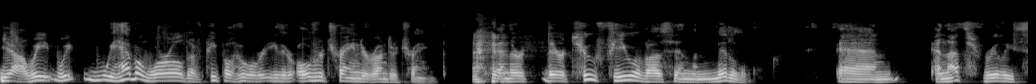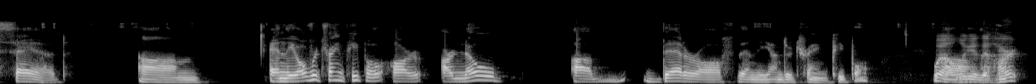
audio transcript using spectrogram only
Yeah, we, we, we have a world of people who are either overtrained or undertrained. and there, there are too few of us in the middle. And, and that's really sad. Um, and the overtrained people are, are no uh, better off than the undertrained people. Well, look at the uh, heart,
